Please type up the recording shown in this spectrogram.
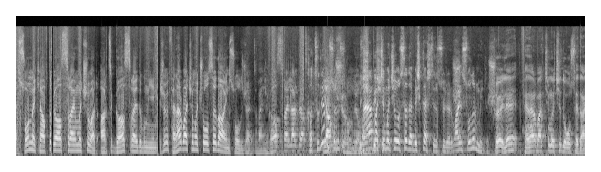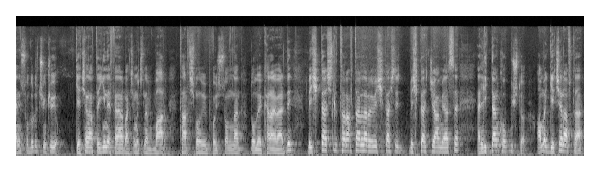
ya sonraki hafta Galatasaray maçı var. Artık Galatasaray'da bunu yeni yaşamıyor. Fenerbahçe maçı olsa da aynısı olacaktı bence. Galatasaraylar biraz Katılıyor yanlış musunuz? yorumluyorlar. Fenerbahçe maçı olsa da Beşiktaşları soruyorum. Aynısı olur muydu? Şöyle Fenerbahçe maçı da olsaydı aynısı olur. Çünkü geçen hafta yine Fenerbahçe maçında var tartışmalı bir pozisyondan dolayı karar verdi. Beşiktaşlı taraftarlar ve Beşiktaşlı Beşiktaş camiası yani ligden kopmuştu. Ama geçen hafta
